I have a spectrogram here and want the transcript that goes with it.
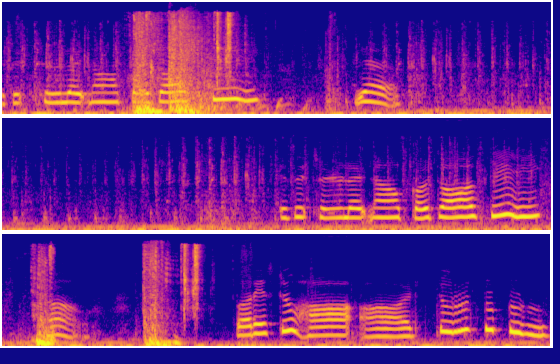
Is it too late now for Dusty? Yeah. Is it too late now to go Dusty? No but it's too hard. Do, do, do,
